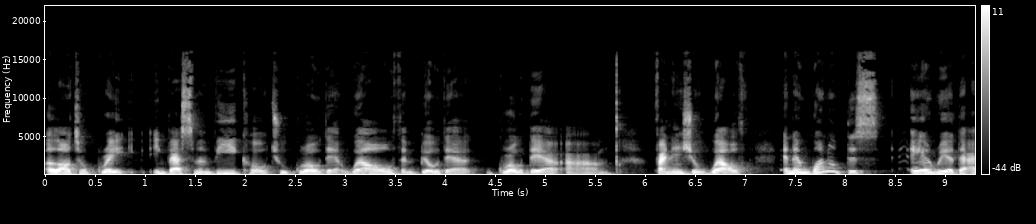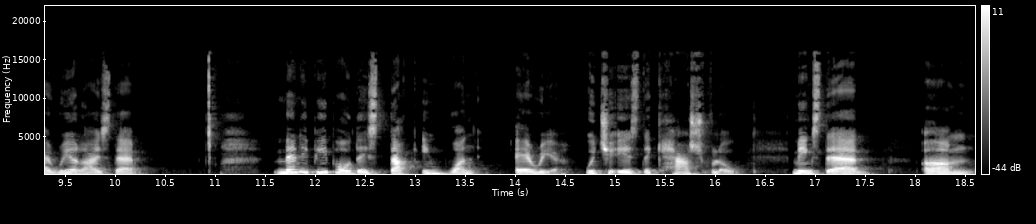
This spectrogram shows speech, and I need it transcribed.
a lot of great investment vehicle to grow their wealth and build their grow their um, financial wealth. And then one of this area that I realized that Many people they stuck in one area, which is the cash flow. Means that um,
